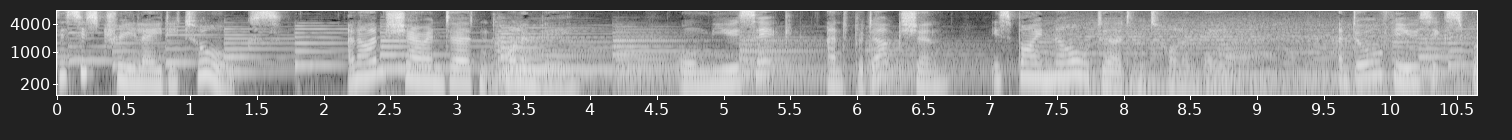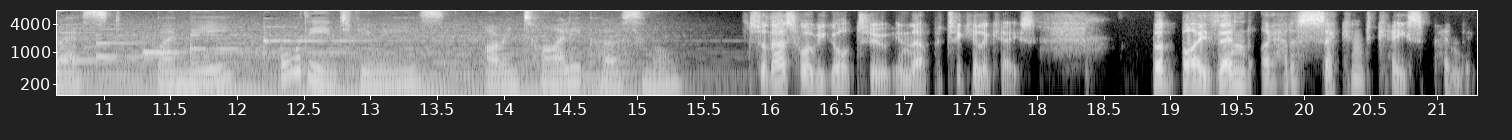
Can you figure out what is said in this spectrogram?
This is Tree Lady Talks, and I'm Sharon Durdant Hollamby. All music and production is by Noel Durdant Hollamby, and all views expressed by me or the interviewees are entirely personal. So that's where we got to in that particular case. But by then, I had a second case pending.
